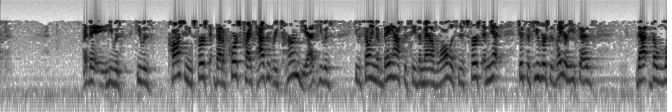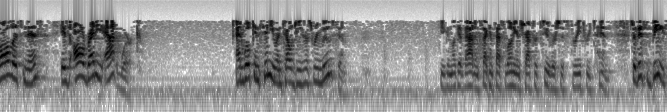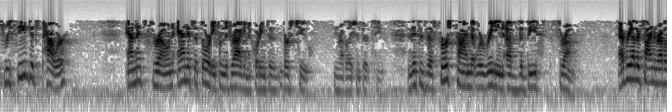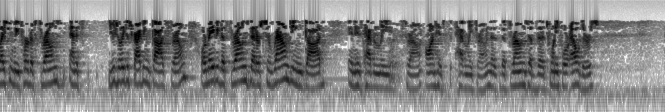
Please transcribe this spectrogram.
He was, he was cautioning first that, of course, Christ hasn't returned yet. He was, he was telling them they have to see the man of lawlessness first. And yet, just a few verses later, he says that the lawlessness is already at work and will continue until Jesus removes him. You can look at that in 2 Thessalonians chapter 2 verses 3 through 10. So this beast received its power and its throne and its authority from the dragon according to verse 2 in Revelation 13. And this is the first time that we're reading of the beast's throne. Every other time in Revelation we've heard of thrones, and it's usually describing God's throne, or maybe the thrones that are surrounding God in his heavenly throne, on his heavenly throne, the, the thrones of the 24 elders.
